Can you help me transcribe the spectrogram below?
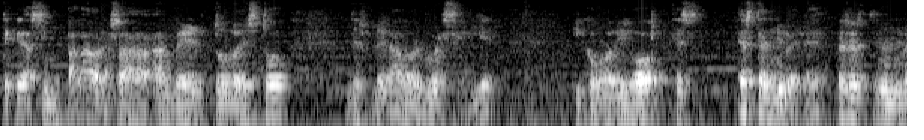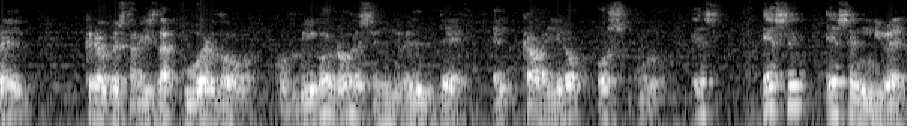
te quedas sin palabras al ver todo esto desplegado en una serie, y como digo, es este el nivel, ¿eh? es este el nivel creo que estaréis de acuerdo conmigo, ¿no? Es el nivel de El Caballero Oscuro. Es, ese es el nivel.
